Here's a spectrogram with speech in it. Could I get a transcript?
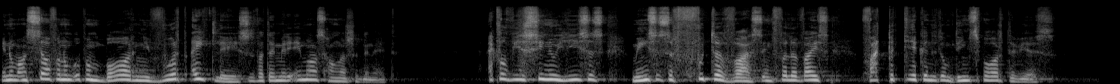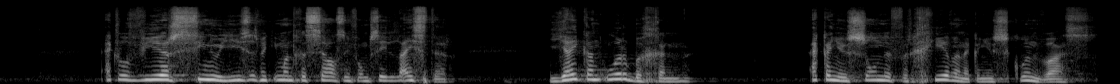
en hom aanself aan hom openbaar en die woord uitlê soos wat hy met die Emmausgangers gedoen het. Ek wil weer sien hoe Jesus mense se voete was en vir hulle wys wat beteken dit om diensbaar te wees. Ek wil weer sien hoe Jesus met iemand gesels en vir hom sê luister. Jy kan oorbegin. Ek kan jou sonde vergewe en ek kan jou skoon was.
